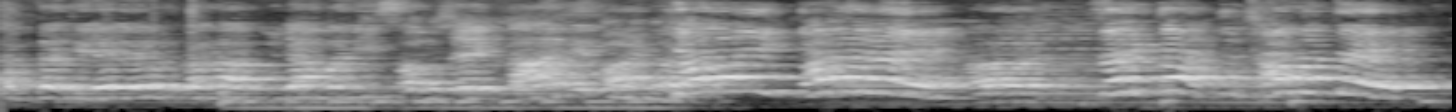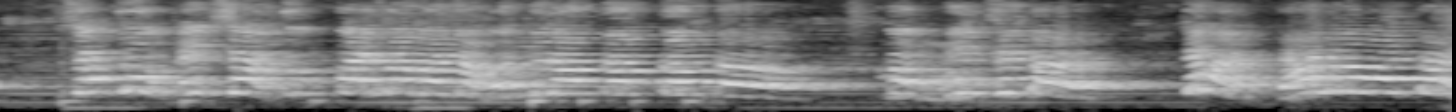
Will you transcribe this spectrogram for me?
शब्द दिलेले असताना तुझ्यामध्ये संशय का निर्माण कारण आहे का तुझ्यामध्ये शत्रूपेक्षा दुप्पट माझ्या बंधूला प्राप्त होतं मग निश्चितच त्या दानवाचा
